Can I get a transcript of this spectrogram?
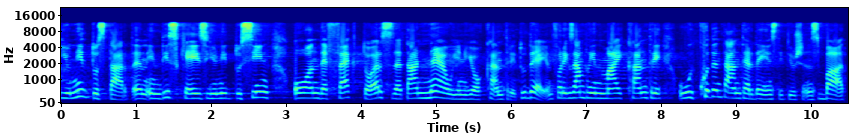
you need to start, and in this case, you need to think on the factors that are now in your country today. And for example, in my country, we couldn't enter the institutions, but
